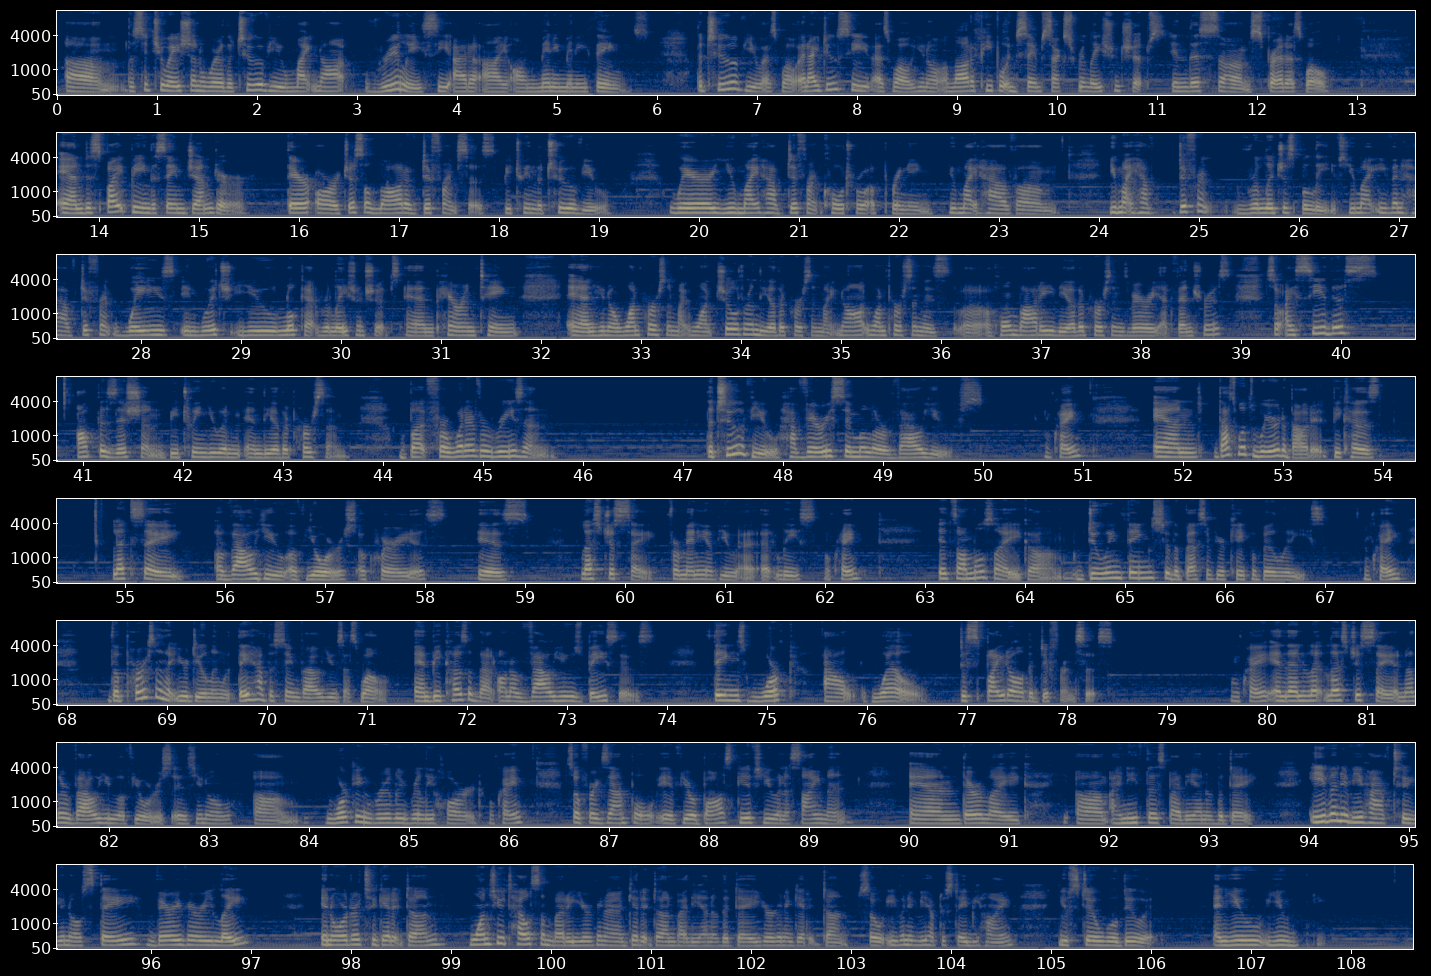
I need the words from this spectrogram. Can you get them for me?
um, the situation where the two of you might not really see eye to eye on many many things the two of you as well. And I do see as well, you know, a lot of people in same sex relationships in this um, spread as well. And despite being the same gender, there are just a lot of differences between the two of you where you might have different cultural upbringing. You might have um, you might have different religious beliefs. You might even have different ways in which you look at relationships and parenting. And, you know, one person might want children, the other person might not. One person is a homebody, the other person is very adventurous. So I see this opposition between you and, and the other person. But for whatever reason, the two of you have very similar values. Okay? And that's what's weird about it because let's say a value of yours, Aquarius, is, let's just say, for many of you at, at least, okay? It's almost like um, doing things to the best of your capabilities, okay? The person that you're dealing with, they have the same values as well. And because of that, on a values basis, things work out well despite all the differences okay and then let, let's just say another value of yours is you know um, working really really hard okay? So for example if your boss gives you an assignment and they're like um, i need this by the end of the day even if you have to you know stay very very late in order to get it done once you tell somebody you're going to get it done by the end of the day you're going to get it done. So even if you have to stay behind you still will do it. And you you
